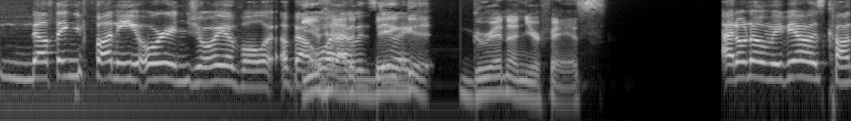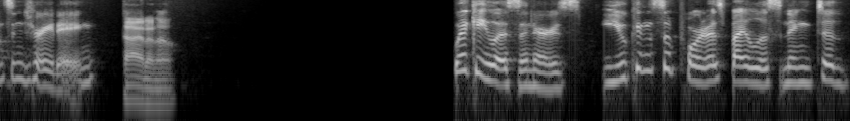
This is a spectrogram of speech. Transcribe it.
nothing funny or enjoyable about you what I was a big doing. grin on your face. I don't know. Maybe I was concentrating. I don't know. Wiki listeners, you can support us by listening to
